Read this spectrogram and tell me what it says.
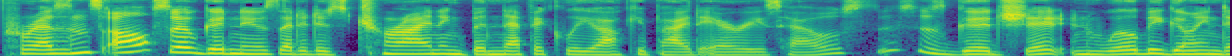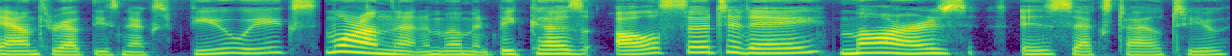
presence. Also, good news that it is trining benefically occupied Aries house. This is good shit and will be going down throughout these next few weeks. More on that in a moment because also today, Mars is sextile to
